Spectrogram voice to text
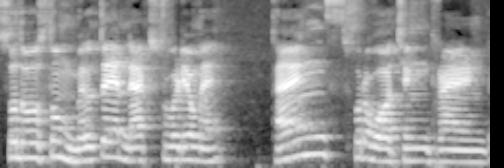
सो so, दोस्तों मिलते हैं नेक्स्ट वीडियो में। Thanks for watching friend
